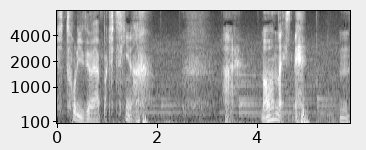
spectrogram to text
一人ではやっぱきついな。はい。回んないですね。うん。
